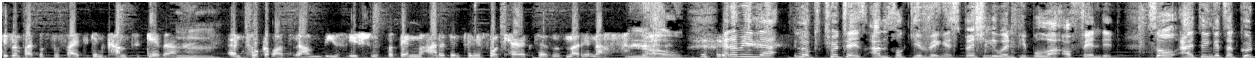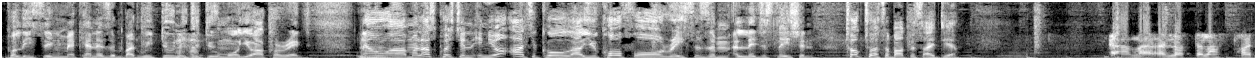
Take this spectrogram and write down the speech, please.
different parts of society can come together mm. and talk about um, these issues. But then 124 characters is not enough. No. and I mean, uh, look, Twitter is unforgiving, especially when people are offended. So I think it's a good policing mechanism, but we do need mm-hmm. to do more. You are correct. Now, mm-hmm. uh, my last question. In your article, uh, you call for racism legislation. Talk to us about this idea. Um, I lost the last part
